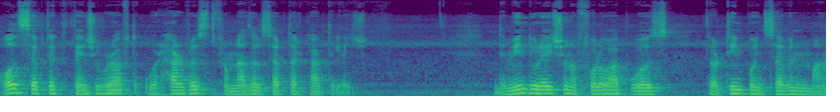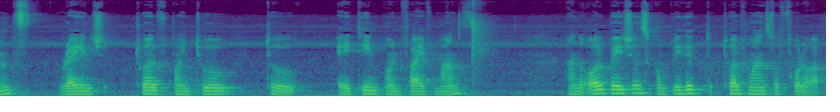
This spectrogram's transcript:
All septal extension grafts were harvested from nasal septal cartilage. The mean duration of follow-up was 13.7 months, range 12.2 to 18.5 months, and all patients completed 12 months of follow-up.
